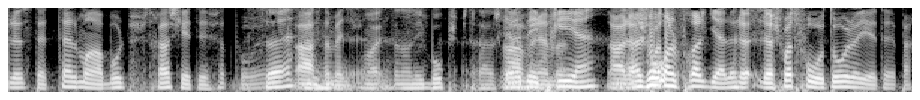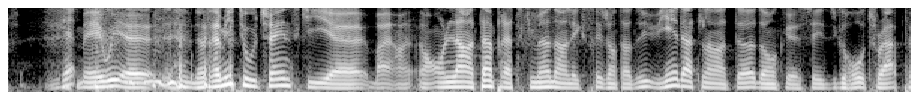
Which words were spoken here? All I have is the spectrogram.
là. C'était tellement beau le pupitrage qui a été fait pour elle. Ça? Ah, c'était magnifique. Ouais, c'est dans les beaux pupitrages. Il y a Ah, des prix, hein? Ah, le un choix jour, de- on le fera, le gars-là. Le, le choix de photo, là, il était parfait. Mais oui, euh, notre ami Two Chains, qui, euh, ben, on l'entend pratiquement dans l'extrait que j'ai entendu, vient d'Atlanta, donc euh, c'est du gros trap,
